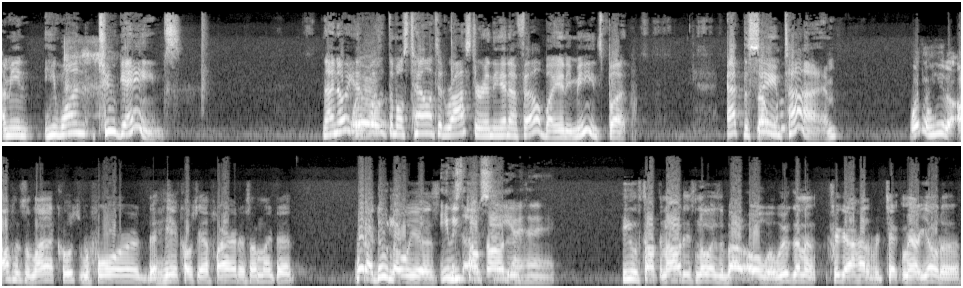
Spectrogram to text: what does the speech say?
I mean, he won two games. Now, I know it wasn't the most talented roster in the NFL by any means, but at the same what- time, Wasn't he the offensive line coach before the head coach got fired or something like that? What I do know is he was the OC, all I think. he was talking all this noise about, oh, well, we're going to figure out how to protect Mariota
